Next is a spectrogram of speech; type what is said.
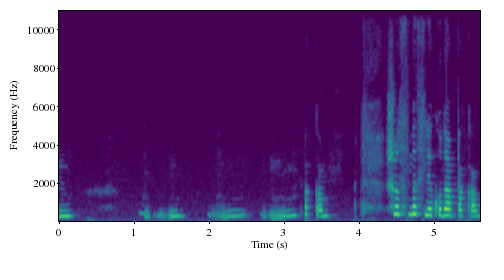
М. М, м, м, Пока. Что в смысле, куда пока?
